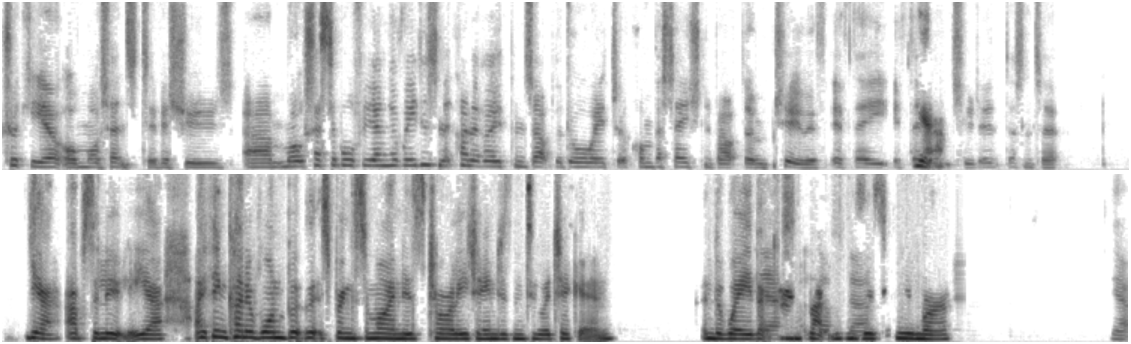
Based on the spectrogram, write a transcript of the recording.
trickier or more sensitive issues um, more accessible for younger readers, and it kind of opens up the doorway to a conversation about them too, if if they if they yeah. want to, doesn't it? Yeah, absolutely. Yeah, I think kind of one book that springs to mind is Charlie Changes into a Chicken, and the way that yes, kind of uses humor. Yeah,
